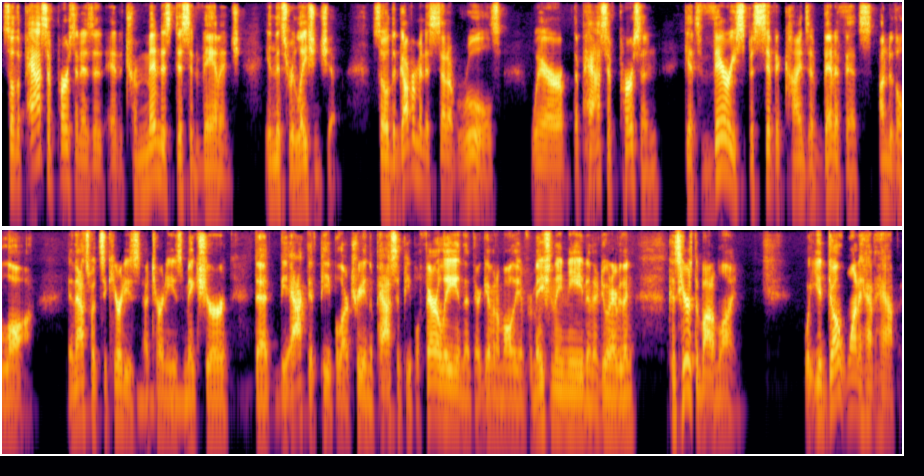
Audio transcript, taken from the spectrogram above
So the passive person is at a tremendous disadvantage in this relationship. So the government has set up rules where the passive person gets very specific kinds of benefits under the law. And that's what securities attorneys make sure that the active people are treating the passive people fairly and that they're giving them all the information they need and they're doing everything. Because here's the bottom line what you don't want to have happen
